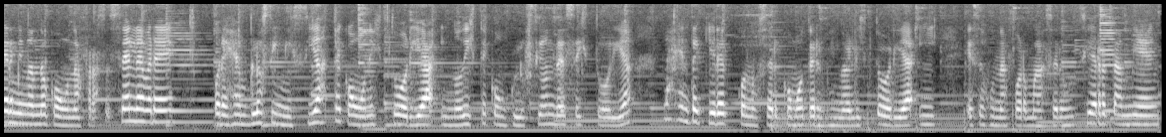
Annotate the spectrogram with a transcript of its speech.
Terminando con una frase célebre. Por ejemplo, si iniciaste con una historia y no diste conclusión de esa historia, la gente quiere conocer cómo terminó la historia y esa es una forma de hacer un cierre también.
